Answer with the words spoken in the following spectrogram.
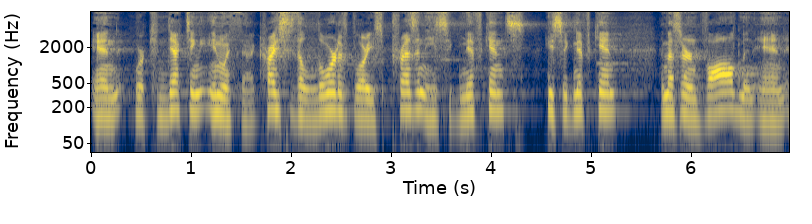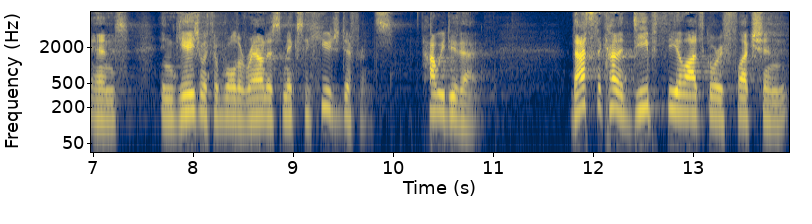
and we're connecting in with that. Christ is the Lord of glory. He's present, He's significant, He's significant, and thus our involvement in and engagement with the world around us makes a huge difference. How we do that. That's the kind of deep theological reflection.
